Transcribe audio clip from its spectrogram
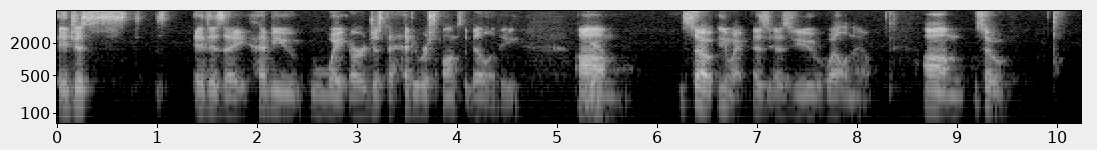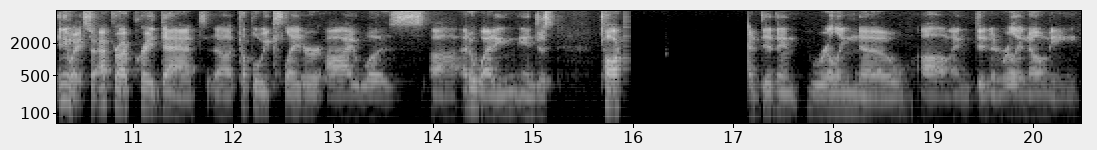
it just it is a heavy weight or just a heavy responsibility um Yeah. so anyway as, as you well know um so anyway so after i prayed that uh, a couple weeks later i was uh, at a wedding and just talked I didn't really know um, and didn't really know me.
